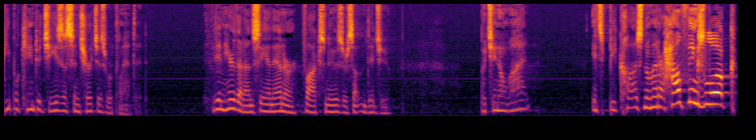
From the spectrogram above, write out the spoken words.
people came to Jesus and churches were planted. You didn't hear that on CNN or Fox News or something, did you? But you know what? It's because no matter how things look,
